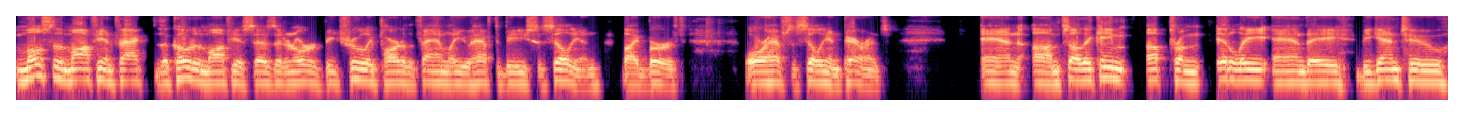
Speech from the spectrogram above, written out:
most of the mafia. In fact, the code of the mafia says that in order to be truly part of the family, you have to be Sicilian by birth or have Sicilian parents. And um, so they came up from Italy and they began to,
